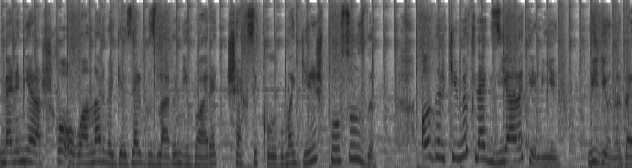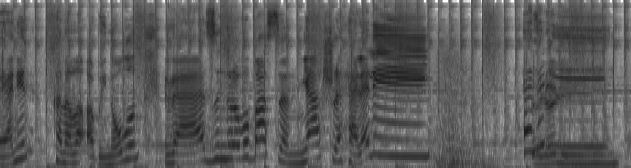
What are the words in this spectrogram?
mənim yaraşıqlı oğlanlar və gözəl qızlardan ibarət şəxsi klubuma giriş pulsuzdur. Odur ki, mütləq ziyarət eləyin. Videonu bəyənin, kanala abunə olun və zınqırovu basın. Yaxşı, hələlik. Hələlik.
